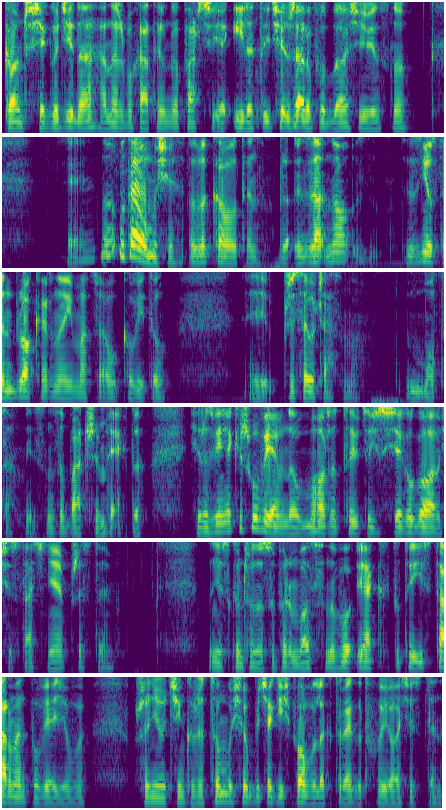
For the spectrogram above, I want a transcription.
kończy się godzina, a nasz bohater, no patrzcie, ile tej ciężaru podnosi, więc no, e, no udało mu się, odblokował ten, no zniósł ten bloker, no i ma całkowitą Y, przez cały czas ma moca, więc no zobaczymy jak to się rozwinie. Jak już mówiłem, no może tutaj coś z jego gołem się stać, nie? Przez tę no nieskończoną supermoc, no bo jak tutaj Starman powiedział w poprzednim odcinku, że to musiał być jakiś powód, dla którego twój ojciec ten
